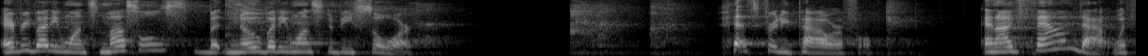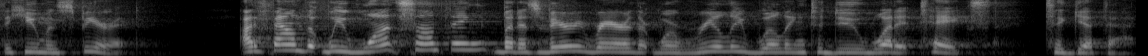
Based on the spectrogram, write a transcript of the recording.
everybody wants muscles, but nobody wants to be sore. That's pretty powerful. And I've found that with the human spirit. I've found that we want something, but it's very rare that we're really willing to do what it takes to get that.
